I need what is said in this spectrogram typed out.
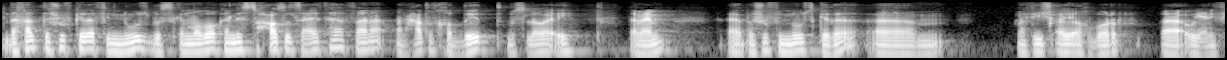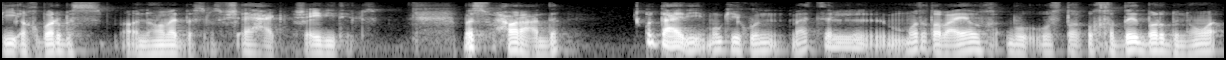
دخلت أشوف كده في ال news بس كان الموضوع كان لسه حاصل ساعتها فأنا أنا حتى اتخضيت بس اللي هو إيه تمام. آه، بشوف ال news كده مفيش أي أخبار آه، أو يعني في أخبار بس إن هو مات بس مفيش أي حاجة مفيش أي details بس الحوار عدى. قلت عادي ممكن يكون مات وخ- واست- واتخضيت برضو إن هو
